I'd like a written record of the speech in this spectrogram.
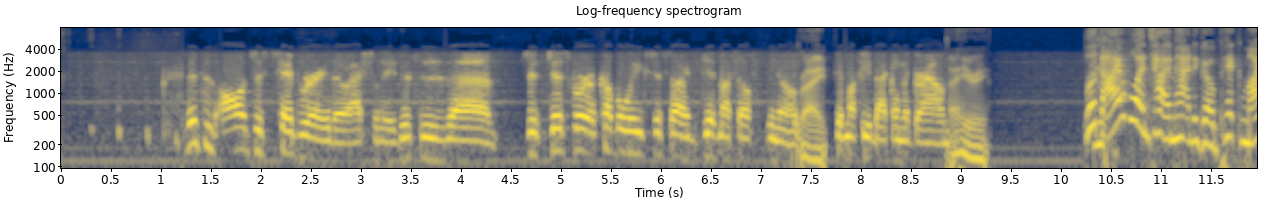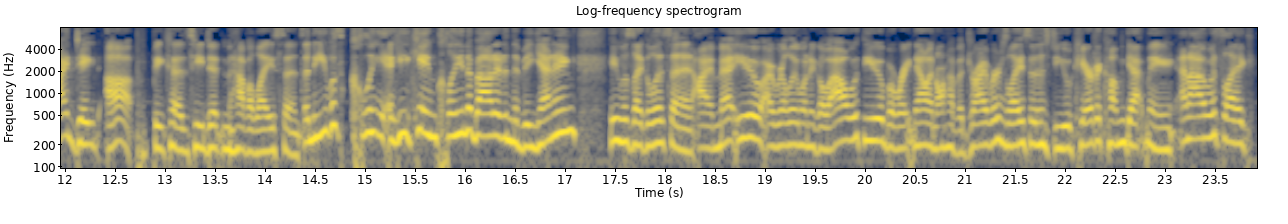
This is all just temporary, though. Actually, this is uh, just just for a couple weeks, just so I get myself, you know, Right. get my feet back on the ground. I hear you. Look, I one time had to go pick my date up because he didn't have a license, and he was clean. He came clean about it in the beginning. He was like, "Listen, I met you. I really want to go out with you, but right now I don't have a driver's license. Do you care to come get me?" And I was like,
